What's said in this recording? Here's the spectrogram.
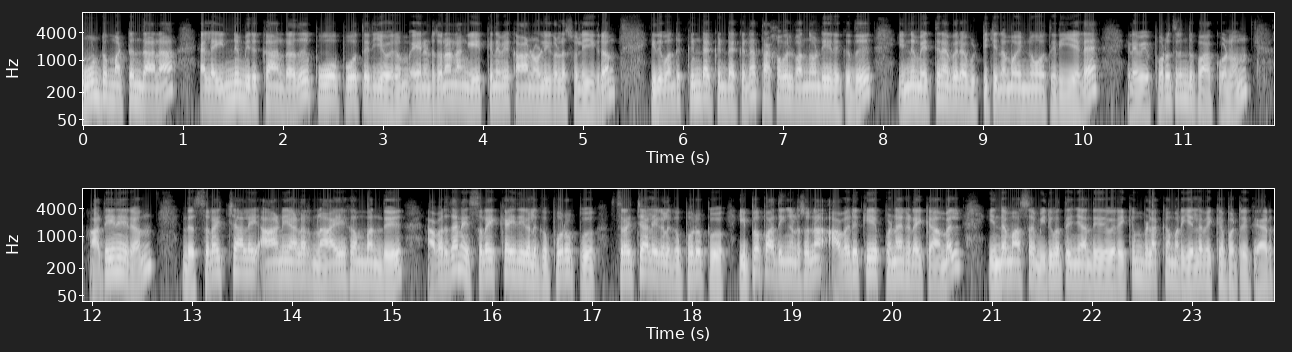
மூன்று மட்டும்தானா? இல்லை இன்னும் இருக்கான்றது போ போ தெரியும் தெரிய வரும். ஏன்னு சொன்னால் நாங்கள் ஏற்கனவே காணொளிகளை சொல்லியிருக்கிறோம். இது வந்து கிண்ட கிண்ட கிண்ட தகவல் வந்தோண்டே இருக்குது. இன்னும் எத்தனை பேரை விட்டுச்சினமோ இன்னும் தெரியலை. எனவே பொறுத்திருந்து பார்க்கணும். அதே நேரம் இந்த சிறைச்சாலை ஆணையாளர் நாயகம் வந்து அவர் தானே சிறை கைதிகளுக்கு பொறுப்பு சிறைச்சாலைகளுக்கு பொறுப்பு. இப்போ பார்த்தீங்கன்னு சொன்னால் அவருக்கே பிணை கிடைக்காமல் இந்த மாதம் இருபத்தஞ்சாம் தேதி வரைக்கும் விளக்கமறியலில் வைக்கப்பட்டிருக்கார்.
